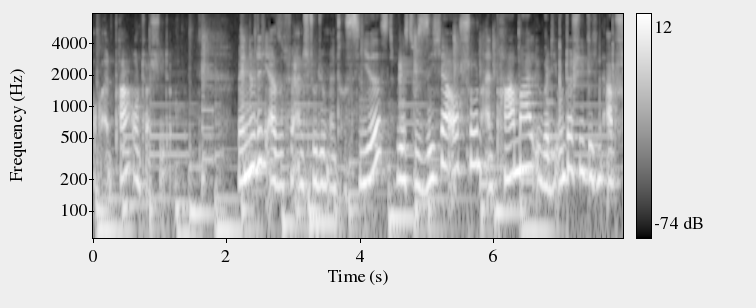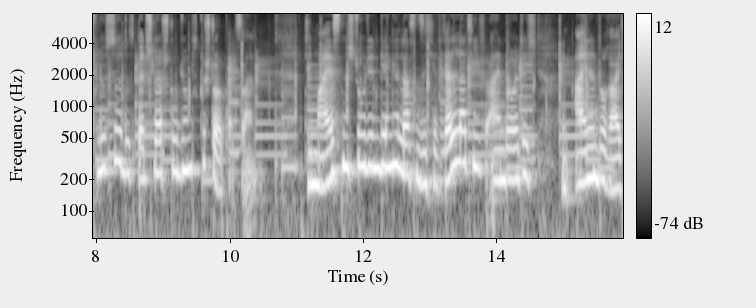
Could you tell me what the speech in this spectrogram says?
auch ein paar Unterschiede. Wenn du dich also für ein Studium interessierst, wirst du sicher auch schon ein paar Mal über die unterschiedlichen Abschlüsse des Bachelorstudiums gestolpert sein. Die meisten Studiengänge lassen sich relativ eindeutig in einen Bereich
